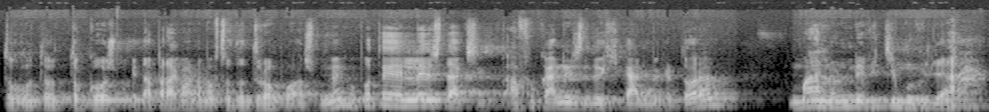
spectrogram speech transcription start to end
τον το, το κόσμο και τα πράγματα με αυτόν τον τρόπο, ας πούμε. Οπότε λες, εντάξει, αφού κανείς δεν το έχει κάνει μέχρι τώρα, μάλλον είναι δική μου δουλειά.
